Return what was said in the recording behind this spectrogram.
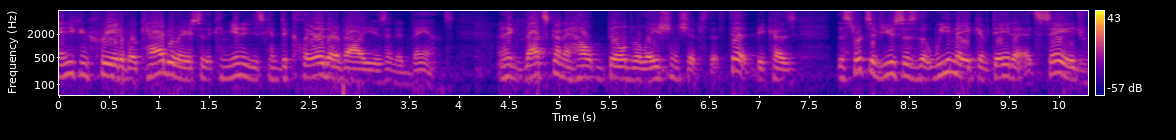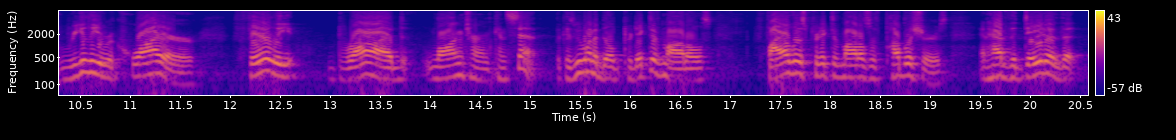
And you can create a vocabulary so that communities can declare their values in advance. I think that's going to help build relationships that fit because the sorts of uses that we make of data at SAGE really require fairly broad long-term consent because we want to build predictive models, file those predictive models with publishers, and have the data that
